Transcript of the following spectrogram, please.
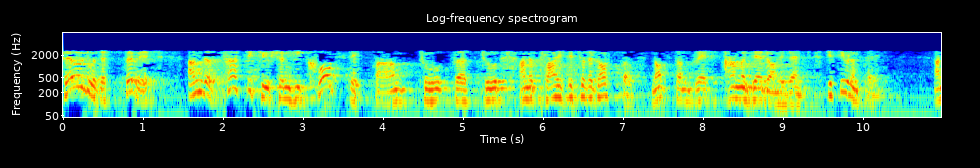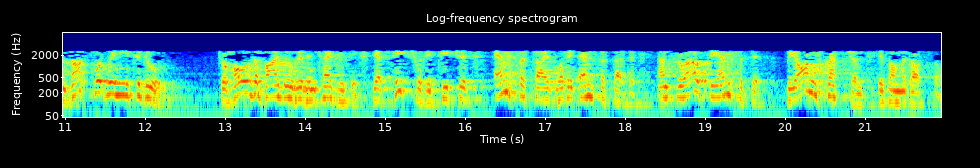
filled with the Spirit, under persecution, he quotes this Psalm 2, verse 2, and applies it to the gospel, not some great Armageddon event. Do you see what I'm saying? And that's what we need to do. To hold the Bible with integrity, yet teach what it teaches, emphasize what it emphasizes. And throughout the emphasis, beyond question, is on the gospel.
